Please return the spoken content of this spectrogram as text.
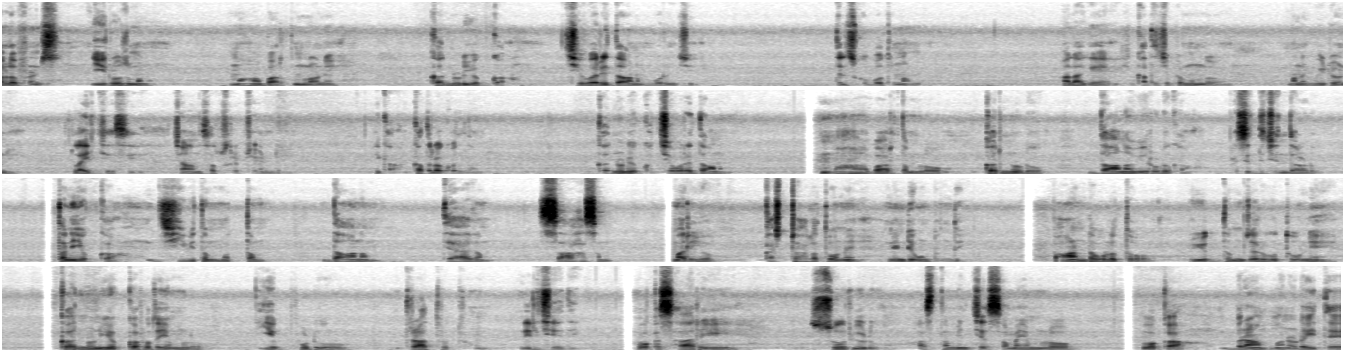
Hello friends ఈరోజు మనం మహాభారతంలోని కర్ణుడి యొక్క చివరి దానం గురించి తెలుసుకోబోతున్నాము. అలాగే కథ చెప్పే ముందు మన వీడియోని లైక్ చేసి ఛానల్ సబ్స్క్రైబ్ చేయండి. ఇక కథలోకి వెళ్దాం. కర్ణుడి యొక్క చివరి దానం. మహాభారతంలో కర్ణుడు దానవీరుడుగా ప్రసిద్ధి చెందాడు. తన యొక్క జీవితం మొత్తం దానం త్యాగం సాహసం మరియు కష్టాలతోనే నిండి ఉంటుంది. పాండవులతో యుద్ధం జరుగుతూనే కర్ణుని యొక్క హృదయంలో ఎప్పుడూ ద్రాతృత్వం నిలిచేది. ఒకసారి సూర్యుడు అస్తమించే సమయంలో ఒక బ్రాహ్మణుడైతే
